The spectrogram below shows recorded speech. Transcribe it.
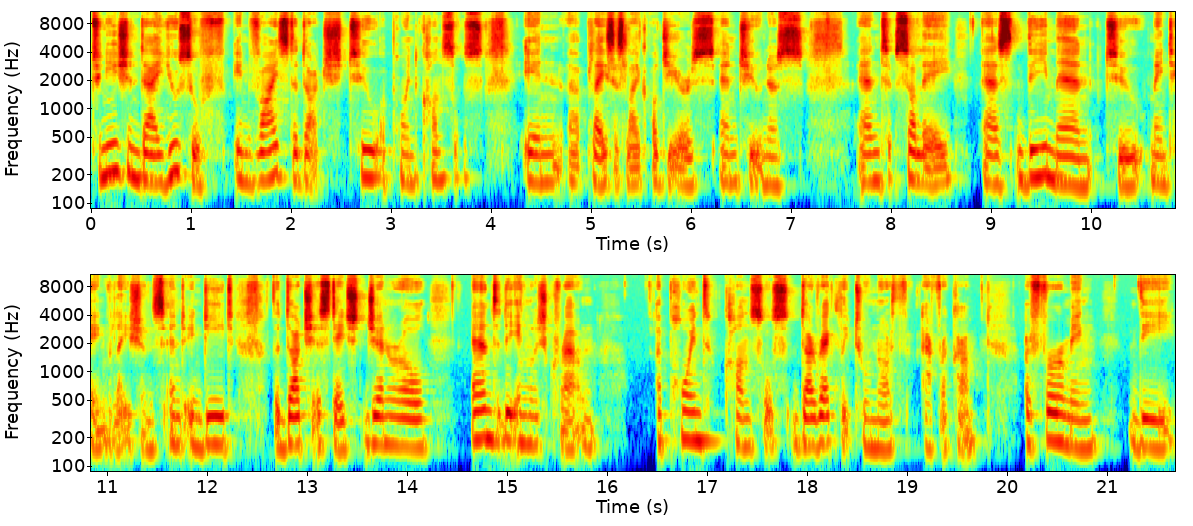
Tunisian Dey Yusuf invites the Dutch to appoint consuls in uh, places like Algiers and Tunis and Salé as the man to maintain relations. And indeed, the Dutch Estates General and the English Crown appoint consuls directly to North Africa, affirming the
